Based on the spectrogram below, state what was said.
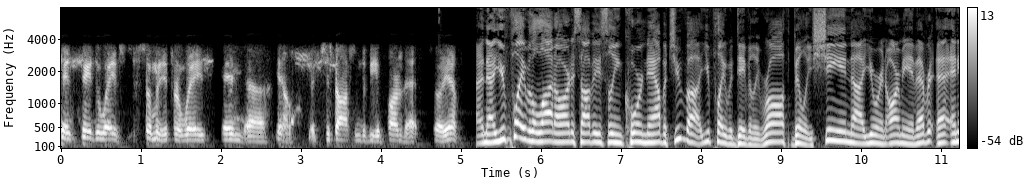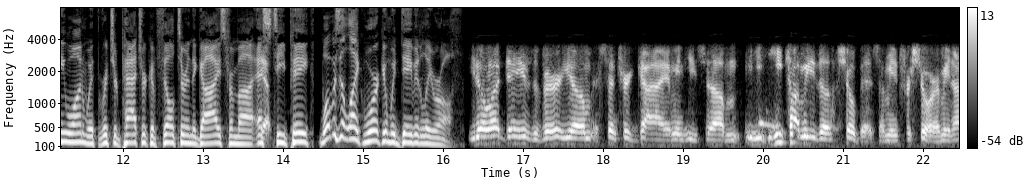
paved, paved the way in so many different ways, and uh, you know, it's just awesome to be a part of that. So yeah. Uh, now you've played with a lot of artists, obviously in Korn now, but you've uh, you played with David Lee Roth, Billy Sheehan. Uh, you were in Army of Ever- uh, Anyone with Richard Patrick of Filter and the guys from uh, STP. What was it like working with David Lee Roth? You know what? Dave's a very um, eccentric guy. I mean, he's um, he, he taught me the showbiz. I mean, for sure. I mean, I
